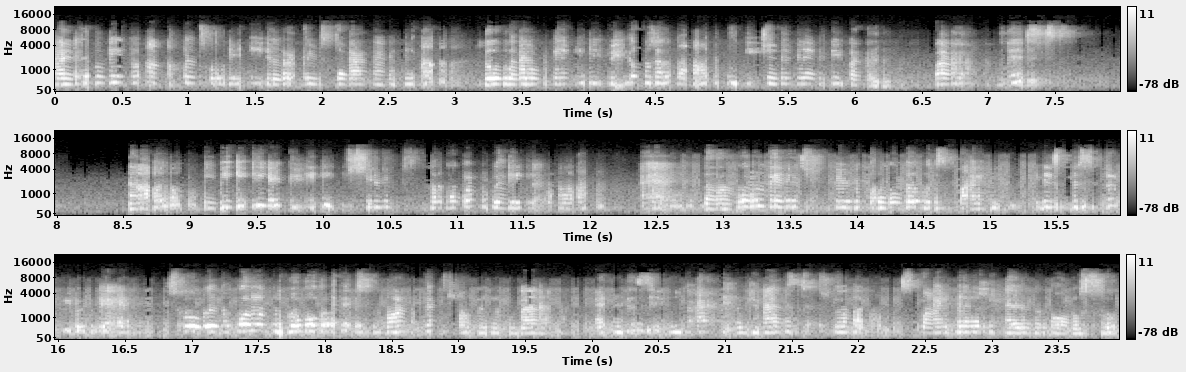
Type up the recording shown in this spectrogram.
And so we after so many years to start having a lower pain, it becomes a common feature in everybody. But this now immediately shifts the whole weight on and the whole weight shifted over the spine. It is distributed, so the whole load is not just on the back. And this in fact enhances your spinal health also.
